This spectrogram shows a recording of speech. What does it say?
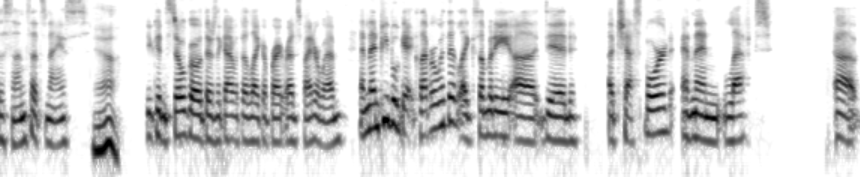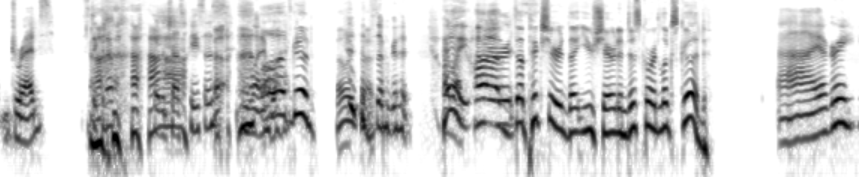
The sunset's nice. Yeah. you can still go there's a guy with a like a bright red spider web and then people get clever with it like somebody uh did a chessboard and then left uh dreads sticking up for the chess pieces in white and oh, that's good. I like it's so good Or, hey, like, uh, the picture that you shared in Discord looks good. i agree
